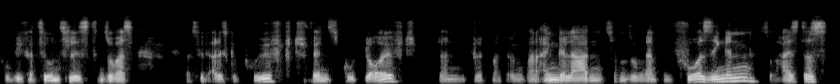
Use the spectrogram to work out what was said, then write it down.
Publikationslisten und sowas. Das wird alles geprüft. Wenn es gut läuft, dann wird man irgendwann eingeladen zum sogenannten Vorsingen, so heißt das.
